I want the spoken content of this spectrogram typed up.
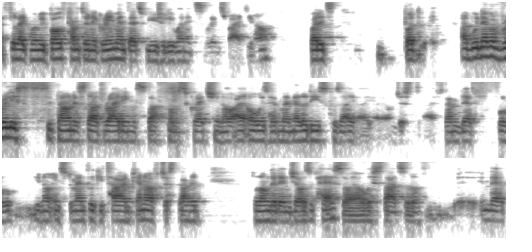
I feel like when we both come to an agreement, that's usually when it's when it's right, you know. But it's but I would never really sit down and start writing stuff from scratch. You know, I always have my melodies because I, I I'm just I've done that for you know instrumental guitar and piano. I've just done it longer than Josef has, so I always start sort of in that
